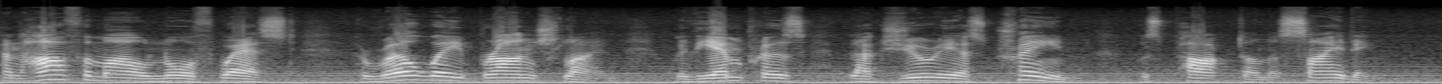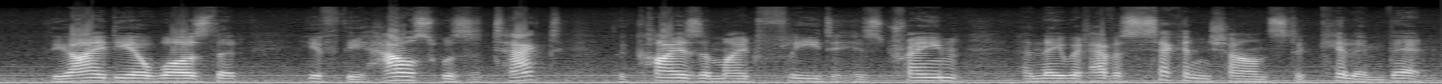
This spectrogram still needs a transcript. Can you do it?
and half a mile northwest, a railway branch line where the Emperor's luxurious train was parked on a siding. The idea was that if the house was attacked, the Kaiser might flee to his train and they would have a second chance to kill him then.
